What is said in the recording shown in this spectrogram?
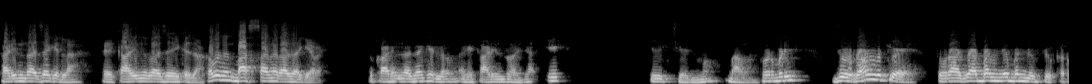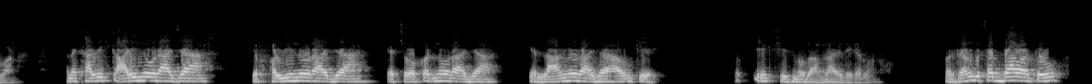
કાળીનો રાજા કેટલા? એ કાળીનો રાજા એક આવે. ખબર છે? બાદશાહના રાજા કહેવાય. તો કાળીનો રાજા કેટલો? કે કાળીનો રાજા એક એક છેદમાં બાવન. ખબર પડી જો રંગ કે, તો રાજા બંને બંને ઉપયોગ કરવાના. અને ખાલી કાળીનો રાજા કે ફલ્લીનો રાજા કે ચોકટનો રાજા કે લાલનો રાજા આવું કે, તો એક છેદમાં બાવન આ રીતે કરવાનો. પણ રંગ શબ્દ આવે તો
